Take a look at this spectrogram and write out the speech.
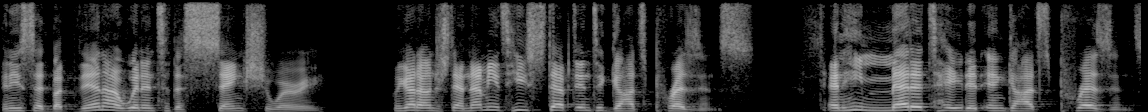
And he said, but then I went into the sanctuary. We got to understand that means he stepped into God's presence and he meditated in God's presence.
